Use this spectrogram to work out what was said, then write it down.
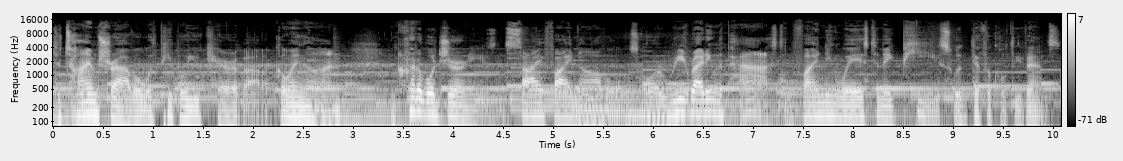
to time travel with people you care about, going on incredible journeys in sci fi novels, or rewriting the past and finding ways to make peace with difficult events.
